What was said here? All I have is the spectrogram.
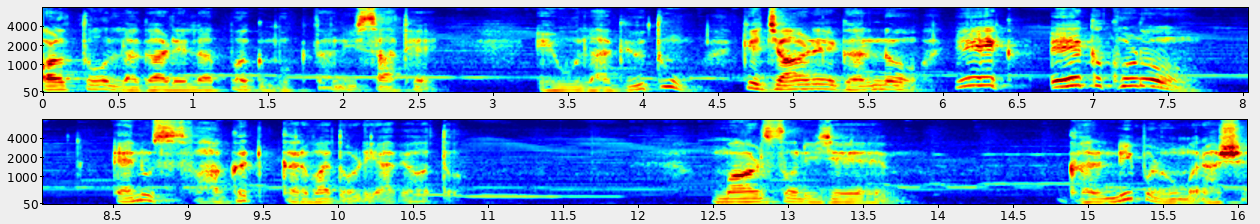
અળતો લગાડેલા પગ મૂકતાની સાથે એવું લાગ્યું હતું કે જાણે ઘરનો એક એક ખૂણો એનું સ્વાગત કરવા દોડી આવ્યો હતો. માણસોની જેમ ઘરની પણ ઉંમર હશે,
